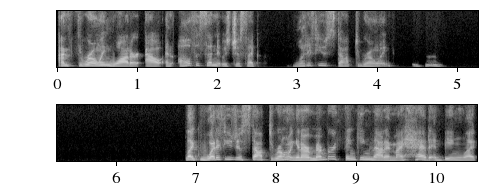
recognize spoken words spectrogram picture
I'm throwing water out. And all of a sudden, it was just like, what if you stopped rowing? Mm-hmm. Like, what if you just stopped rowing? And I remember thinking that in my head and being like,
